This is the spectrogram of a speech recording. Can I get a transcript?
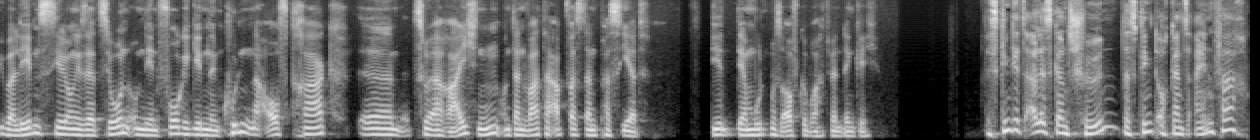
Überlebensziel der Organisation, um den vorgegebenen Kundenauftrag äh, zu erreichen und dann warte ab, was dann passiert. Die, der Mut muss aufgebracht werden, denke ich. Das klingt jetzt alles ganz schön, das klingt auch ganz einfach.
